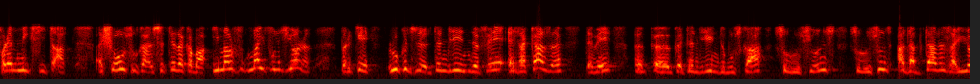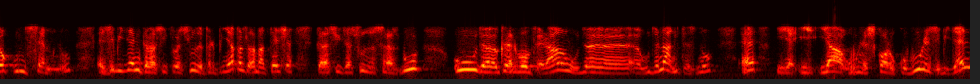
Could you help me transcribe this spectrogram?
farem mixitat. Això se té d'acabar. I mal, mai funciona, perquè el que tindrien de fer és a casa també eh, que, que tindrien de buscar solucions, solucions adaptades al lloc on sem. No? És evident que la situació de Perpinyà és la mateixa que la situació de Strasbourg o de Clermont-Ferrand o de, o de Nantes. No? Eh? Hi, hi, hi ha una escola comuna, és evident,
